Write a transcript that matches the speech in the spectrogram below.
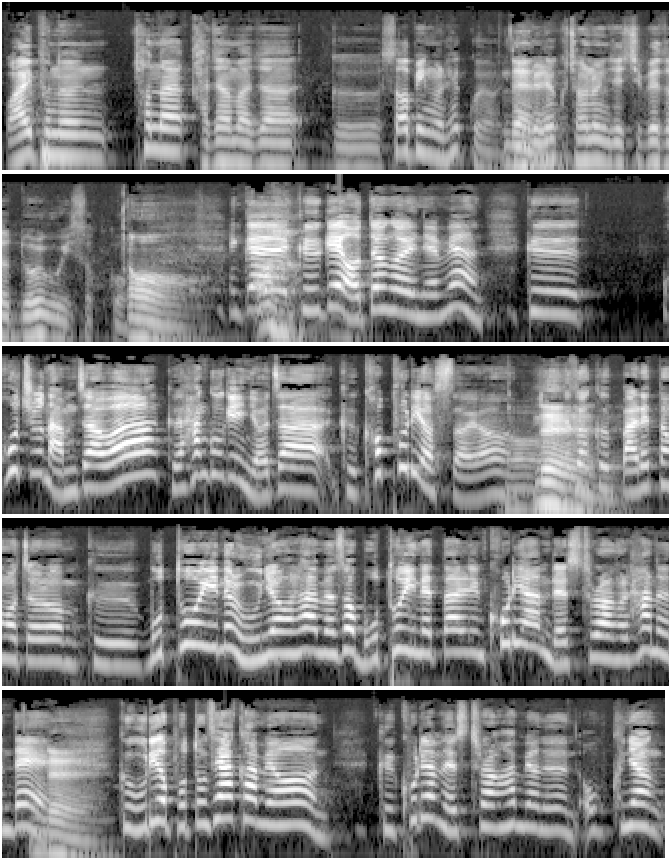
와이프는 첫날 가자마자 그 서빙을 했고요. 네네. 일을 했고 저는 이제 집에서 놀고 있었고. 어. 그러니까 그게 어떤 거였냐면 그 호주 남자와 그 한국인 여자 그 커플이었어요. 네. 그래서 그 말했던 것처럼 그 모토인을 운영을 하면서 모토인에 딸린 코리안 레스토랑을 하는데 네. 그 우리가 보통 생각하면 그 Korean 레스토랑 하면은 어 그냥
